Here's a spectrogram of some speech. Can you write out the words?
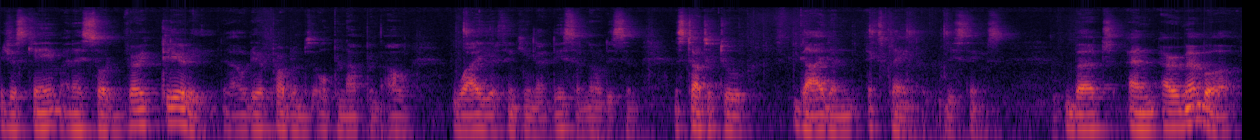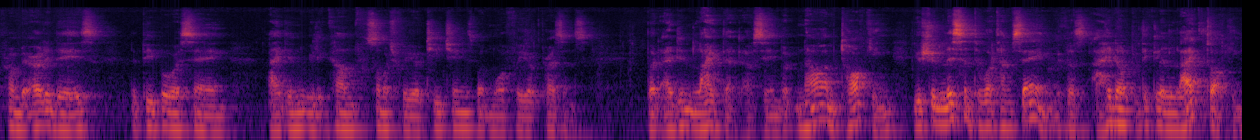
It just came, and I saw very clearly how their problems open up and how why you're thinking like this and all this, and, and started to guide and explain these things. But and I remember from the early days, the people were saying, "I didn't really come so much for your teachings, but more for your presence." But I didn't like that. I was saying, "But now I'm talking. You should listen to what I'm saying because I don't particularly like talking."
